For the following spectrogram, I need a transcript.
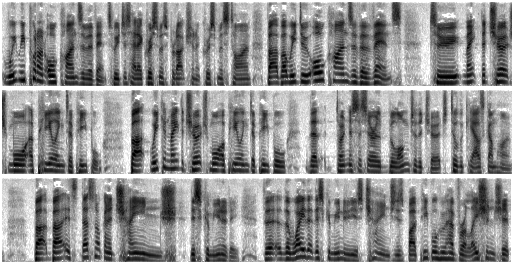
we, we put on all kinds of events. We just had our Christmas production at Christmas time, but, but we do all kinds of events to make the church more appealing to people. But we can make the church more appealing to people that don't necessarily belong to the church till the cows come home. But but it's that's not going to change this community. The the way that this community is changed is by people who have relationship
